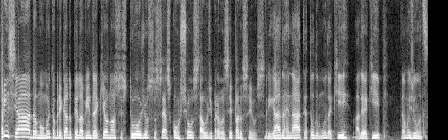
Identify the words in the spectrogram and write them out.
Prince Adamo, muito obrigado pela vinda aqui ao nosso estúdio. Sucesso com o show, saúde para você e para os seus. Obrigado, Renato, e a todo mundo aqui. Valeu, equipe. Tamo juntos.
